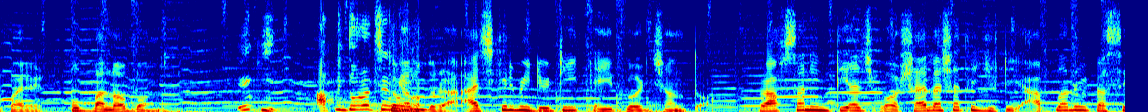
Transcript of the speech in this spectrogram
অপরের খুব ভালো বন্ধু কি? আপনি দৌড়াচ্ছেন কেন? বন্ধুরা আজকের ভিডিওটি এই পর্যন্ত। রাফসান ইমতিয়াজ ও শায়লা সাথী জুটি আপনাদের কাছে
